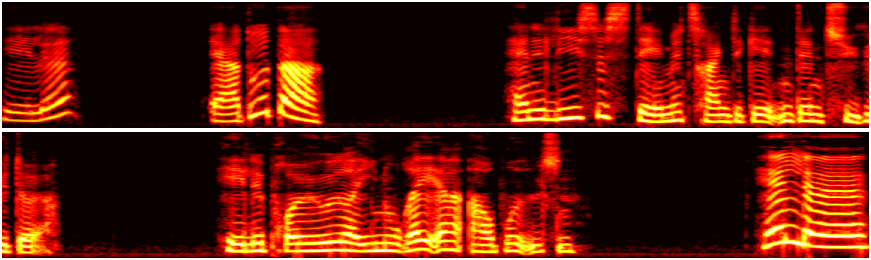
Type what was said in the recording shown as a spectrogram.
Helle? Er du der? Lises stemme trængte gennem den tykke dør. Helle prøvede at ignorere afbrydelsen. Helle!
